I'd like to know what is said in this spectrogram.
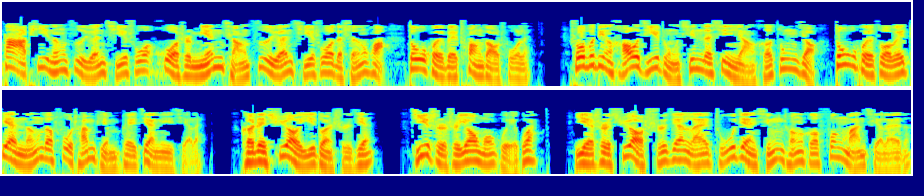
大批能自圆其说或是勉强自圆其说的神话都会被创造出来。说不定好几种新的信仰和宗教都会作为电能的副产品被建立起来，可这需要一段时间。即使是妖魔鬼怪，也是需要时间来逐渐形成和丰满起来的。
